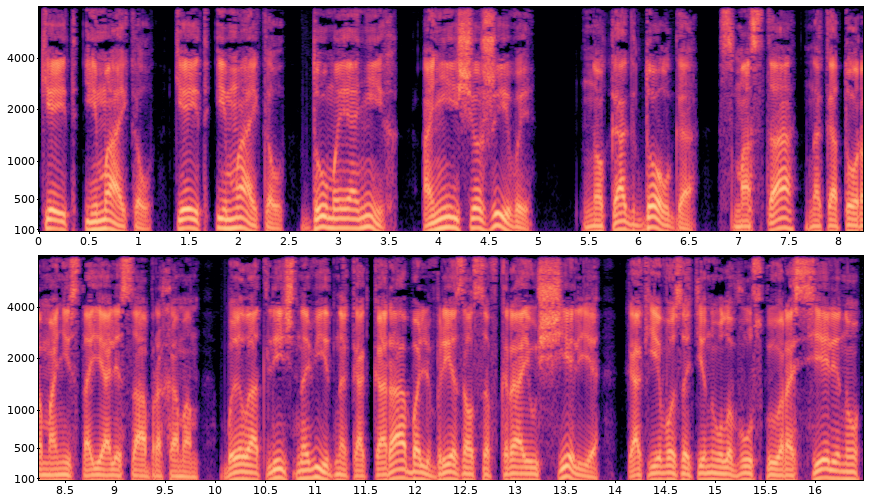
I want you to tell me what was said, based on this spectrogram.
Кейт и Майкл, Кейт и Майкл, думай о них. Они еще живы. Но как долго? С моста, на котором они стояли с Абрахамом, было отлично видно, как корабль врезался в край ущелья, как его затянуло в узкую расселину,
